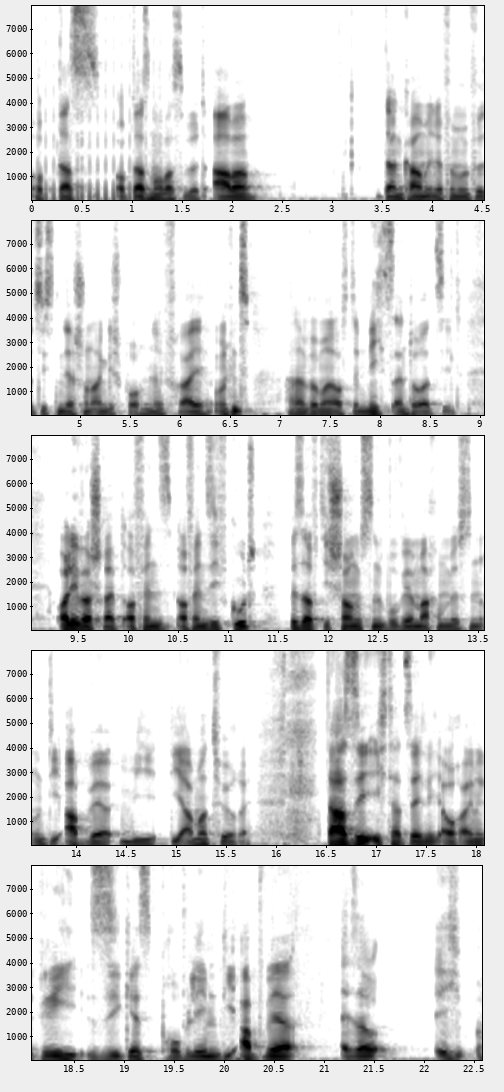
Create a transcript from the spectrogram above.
ob, das, ob das noch was wird. Aber dann kam in der 45. der schon angesprochene frei und hat einfach mal aus dem Nichts ein Tor erzielt. Oliver schreibt offens offensiv gut, bis auf die Chancen, wo wir machen müssen und die Abwehr wie die Amateure. Da sehe ich tatsächlich auch ein riesiges Problem. Die Abwehr, also ich, oh,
